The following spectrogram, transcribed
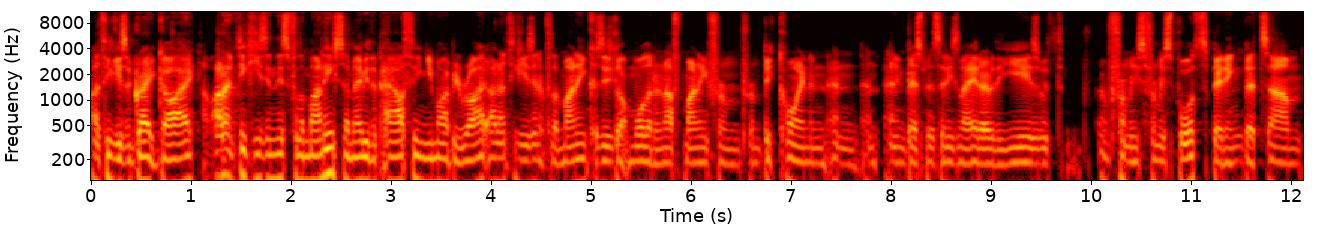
I, think he's a great guy. I don't think he's in this for the money. So maybe the power thing, you might be right. I don't think he's in it for the money because he's got more than enough money from from Bitcoin and, and, and, investments that he's made over the years with from his from his sports betting. But um,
